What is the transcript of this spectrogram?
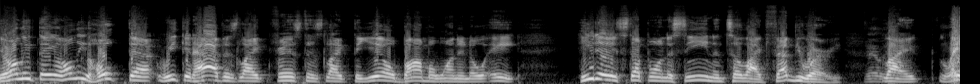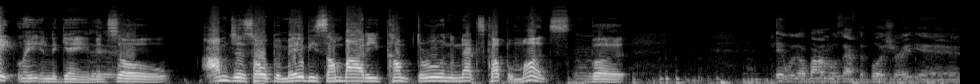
The only thing only hope that we could have is like for instance like the year Obama won in 08. He didn't step on the scene until like February. Really? Like late late in the game. And so I'm just hoping maybe somebody come through in the next couple months, Mm. but It was Obama was after Bush, right? Yeah.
